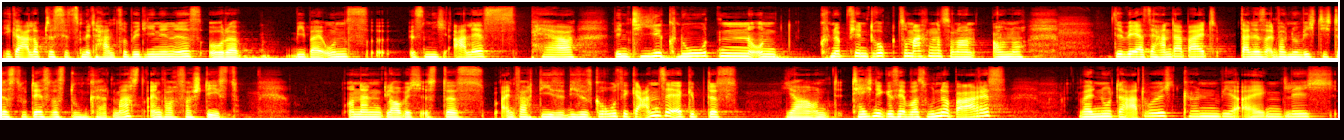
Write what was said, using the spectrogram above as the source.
egal ob das jetzt mit Hand zu bedienen ist oder wie bei uns, ist nicht alles per Ventilknoten und Knöpfchendruck zu machen, sondern auch noch diverse Handarbeit. Dann ist einfach nur wichtig, dass du das, was du gerade machst, einfach verstehst. Und dann, glaube ich, ist das einfach diese, dieses große Ganze ergibt es. Ja, und Technik ist ja was Wunderbares. Weil nur dadurch können wir eigentlich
